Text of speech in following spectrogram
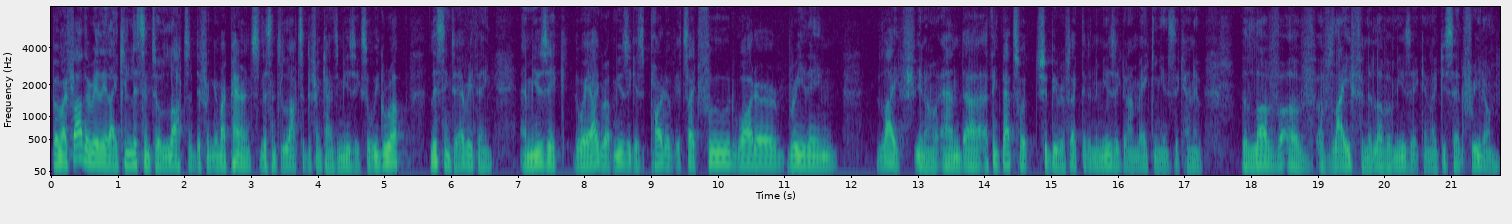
But my father really like he listened to lots of different. My parents listened to lots of different kinds of music, so we grew up listening to everything. And music, the way I grew up, music is part of. It's like food, water, breathing, life, you know. And uh, I think that's what should be reflected in the music that I'm making is the kind of the love of of life and the love of music, and like you said, freedom.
